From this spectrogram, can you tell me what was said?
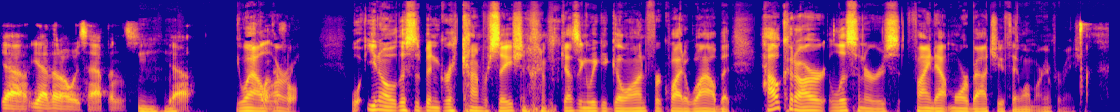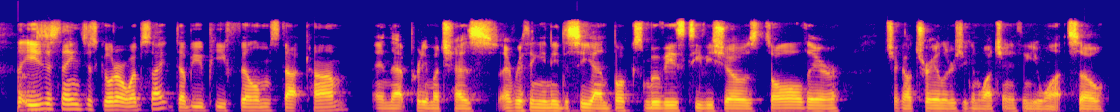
Yeah, yeah, that always happens. Mhm. Yeah. Well, all Wonderful. right. Well, you know, this has been great conversation. I'm guessing we could go on for quite a while, but how could our listeners find out more about you if they want more information? The easiest thing, just go to our website, wpfilms.com, and that pretty much has everything you need to see on books, movies, TV shows. It's all there. Check out trailers. You can watch anything you want. So,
